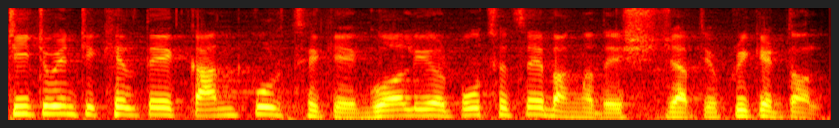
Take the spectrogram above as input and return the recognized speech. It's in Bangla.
টি টোয়েন্টি খেলতে কানপুর থেকে গোয়ালিয়র পৌঁছেছে বাংলাদেশ জাতীয় ক্রিকেট দল।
